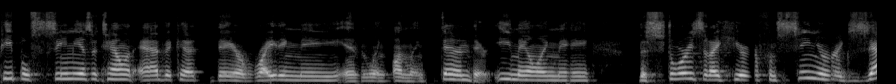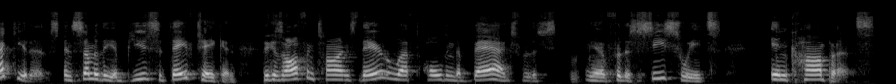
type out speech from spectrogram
People see me as a talent advocate. They are writing me in on LinkedIn. They're emailing me. The stories that I hear from senior executives and some of the abuse that they've taken, because oftentimes they're left holding the bags for the you know for the C suites incompetence,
